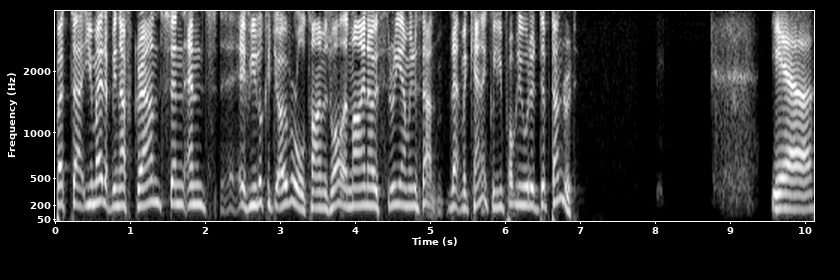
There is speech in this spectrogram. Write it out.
But uh, you made up enough grounds, and, and if you look at your overall time as well, a nine oh three. I mean, without that mechanical, you probably would have dipped under it. Yeah,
